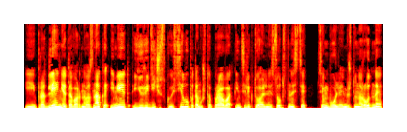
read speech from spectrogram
и продление товарного знака имеет юридическую силу, потому что право интеллектуальной собственности, тем более международное,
